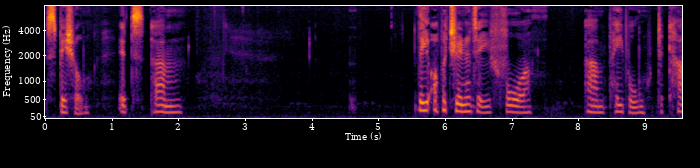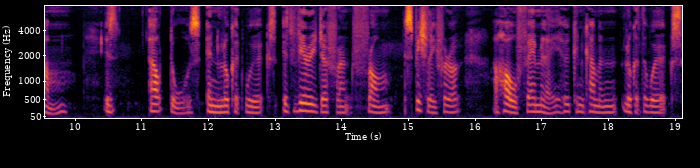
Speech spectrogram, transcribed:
special. It's um, the opportunity for um, people to come is outdoors and look at works is very different from, especially for a, a whole family who can come and look at the works,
